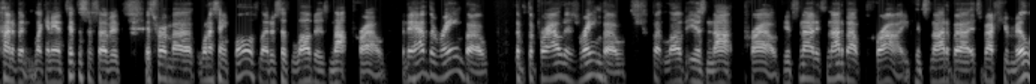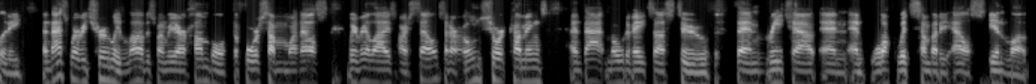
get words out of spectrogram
kind of like an antithesis of it. It's from uh, one of St. Paul's letters says, Love is not proud. And they have the rainbow, the, the proud is rainbow, but love is not proud. It's not, it's not about pride. It's not about, it's about humility. And that's where we truly love is when we are humble before someone else. We realize ourselves and our own shortcomings, and that motivates us to then reach out and and walk with somebody else in love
